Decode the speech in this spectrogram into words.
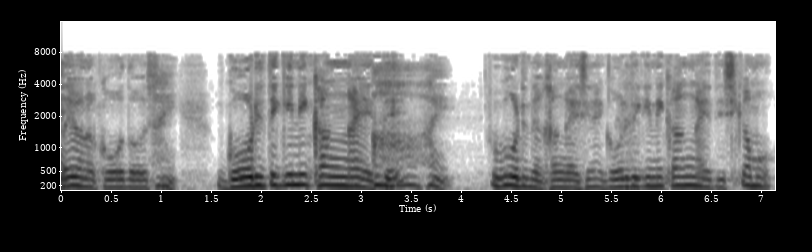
たような行動をし、はい、合理的に考えて、はい、不合理な考えしない、合理的に考えて、しかも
